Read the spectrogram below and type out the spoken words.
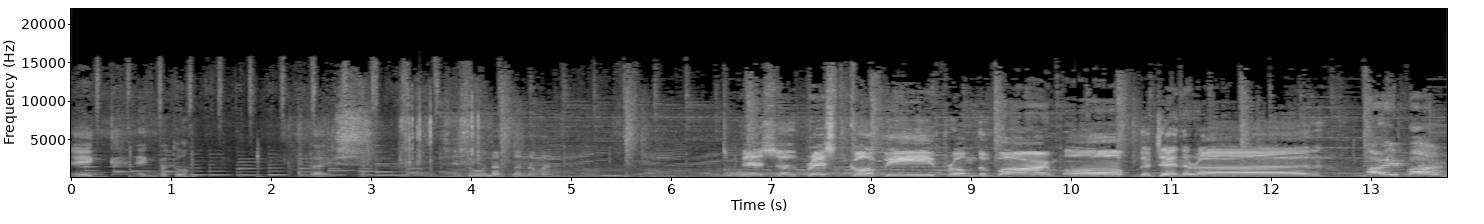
egg, egg ba to? Rice. Donut na naman. Special pressed coffee from the farm of the General. RA Farm.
